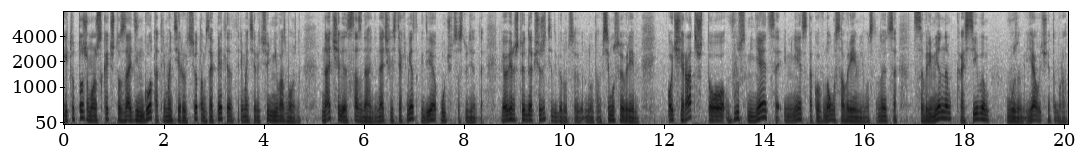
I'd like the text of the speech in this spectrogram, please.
и тут тоже можно сказать, что за один год отремонтировать все, там за пять лет отремонтировать все невозможно. Начали с создания, начали с тех мест, где учатся студенты. Я уверен, что и до общежития доберутся, ну, там, всему свое время. Очень рад, что вуз меняется, и меняется такой в ногу со временем. Он становится современным, красивым вузом. Я очень этому рад.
